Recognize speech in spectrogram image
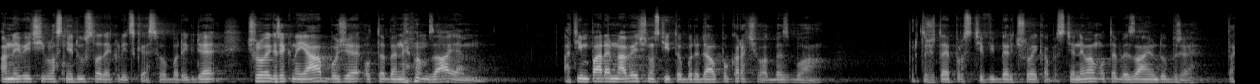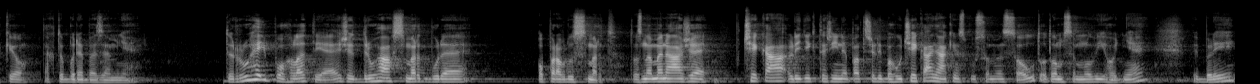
A největší vlastně důsledek lidské svobody, kde člověk řekne, já Bože, o tebe nemám zájem. A tím pádem na věčnosti to bude dál pokračovat bez Boha. Protože to je prostě výběr člověka, prostě nemám o tebe zájem dobře, tak jo, tak to bude beze mě. Druhý pohled je, že druhá smrt bude opravdu smrt. To znamená, že čeká lidi, kteří nepatřili Bohu, čeká nějakým způsobem soud, o tom se mluví hodně v Biblii,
